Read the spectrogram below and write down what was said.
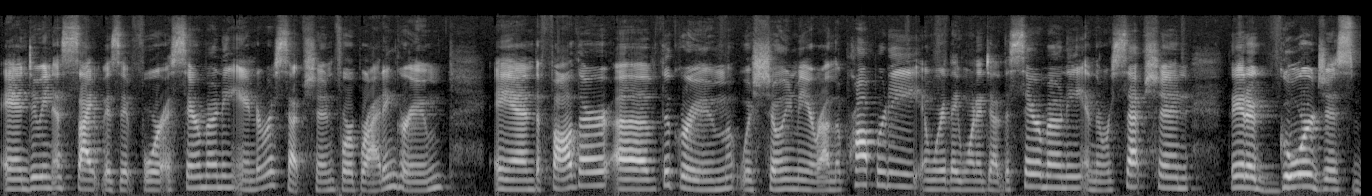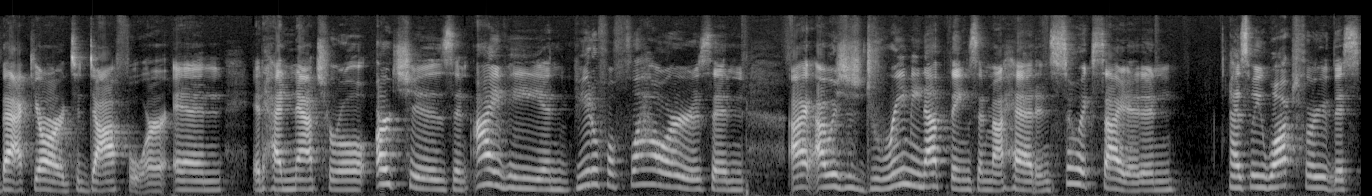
and doing a site visit for a ceremony and a reception for a bride and groom. And the father of the groom was showing me around the property and where they wanted to have the ceremony and the reception. They had a gorgeous backyard to die for, and it had natural arches and ivy and beautiful flowers. And I, I was just dreaming up things in my head and so excited. And as we walked through this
